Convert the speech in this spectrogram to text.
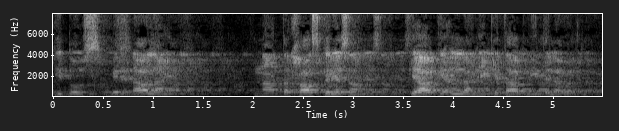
یہ دوست میرے نال آئیں نہ درخواست کرے سا کہ آگے اللہ نے کتاب نہیں تلاوت کر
